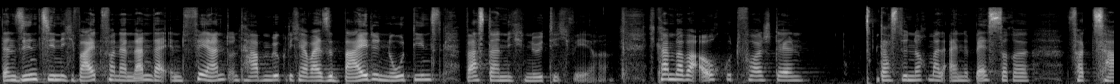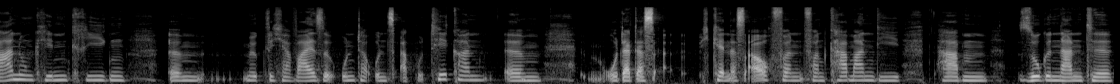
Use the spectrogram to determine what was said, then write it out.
dann sind sie nicht weit voneinander entfernt und haben möglicherweise beide Notdienst, was dann nicht nötig wäre. Ich kann mir aber auch gut vorstellen, dass wir nochmal eine bessere Verzahnung hinkriegen, ähm, möglicherweise unter uns Apothekern ähm, oder das, ich kenne das auch von, von Kammern, die haben sogenannte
